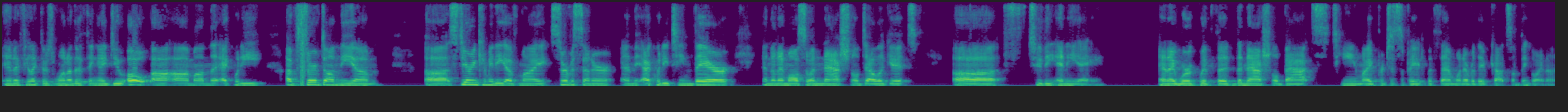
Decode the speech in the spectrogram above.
and i feel like there's one other thing i do. Oh uh, i'm on the equity i've served on the um uh, steering committee of my service center and the equity team there. And then i'm also a national delegate uh, to the nea and I work with the the national bats team. I participate with them whenever they've got something going on.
